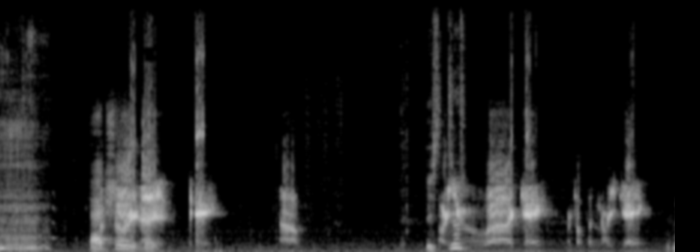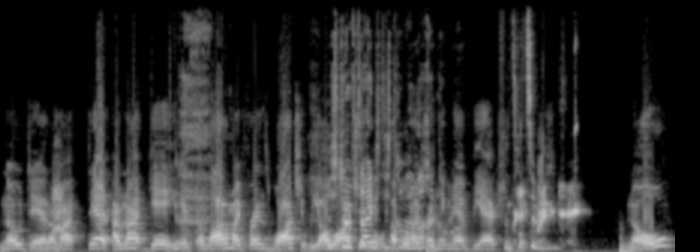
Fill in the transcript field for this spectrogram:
gay. Actually, Sorry, that is gay. Um, Ich are you uh gay or something? Are you gay? No, Dad, I'm not. Dad, I'm not gay. It, a lot of my friends watch it. We all Ich watch dürfte it. A couple of my friends even have the action Find's Are your figure. trotzdem- friends gay? No.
